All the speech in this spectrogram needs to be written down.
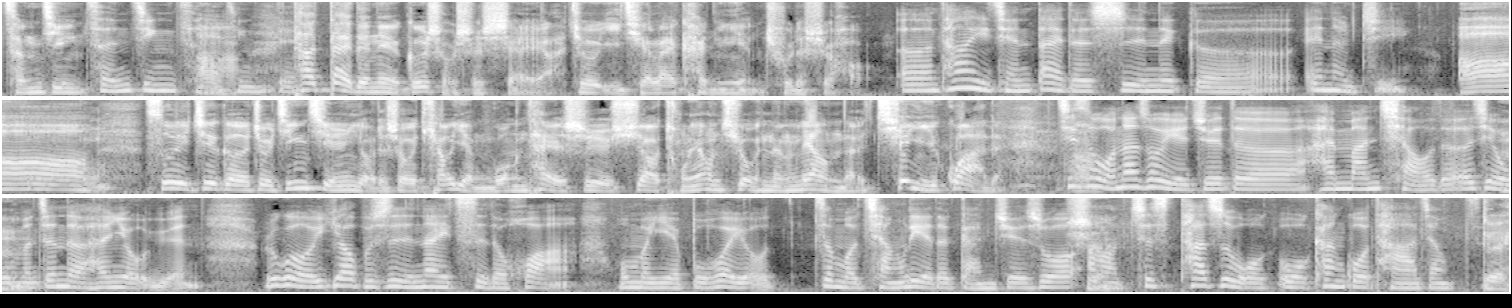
曾经，曾经，曾经。对，他带的那个歌手是谁啊？就以前来看你演出的时候。呃，他以前带的是那个 Energy。哦，所以这个就经纪人有的时候挑眼光，他也是需要同样具有能量的牵一挂的。其实我那时候也觉得还蛮巧的，而且我们真的很有缘。如果要不是那一次的话，我们也不会有这么强烈的感觉，说啊，其实他是我，我看过他这样子。对，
